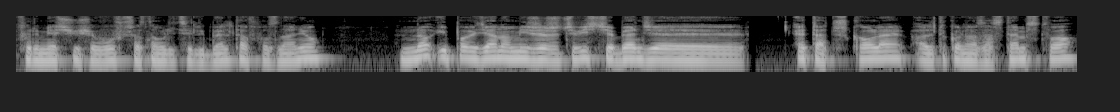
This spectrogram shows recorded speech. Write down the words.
który mieścił się wówczas na ulicy Libelta w Poznaniu. No i powiedziano mi, że rzeczywiście będzie etat w szkole, ale tylko na zastępstwo,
